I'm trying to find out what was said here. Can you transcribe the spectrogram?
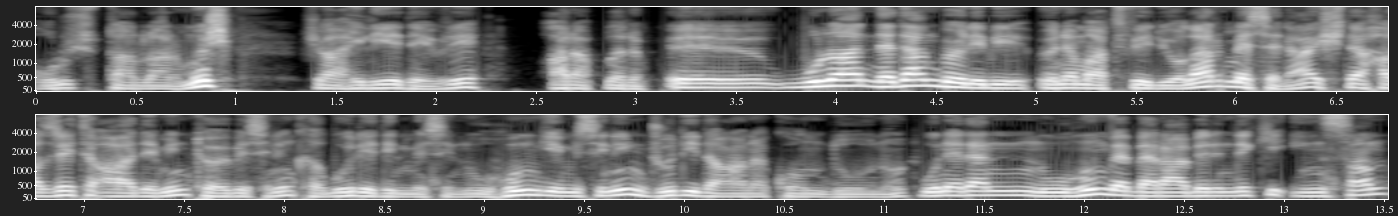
oruç tutarlarmış. Cahiliye devri Arapları. Ee, buna neden böyle bir önem atfediyorlar? Mesela işte Hazreti Adem'in tövbesinin kabul edilmesi, Nuh'un gemisinin Cudi Dağı'na konduğunu, bu nedenle Nuh'un ve beraberindeki insan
